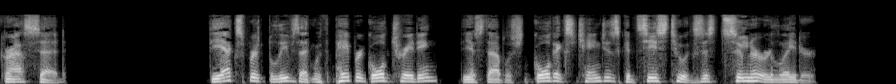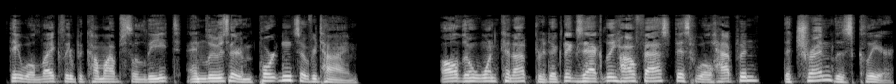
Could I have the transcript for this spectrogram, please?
Grass said. The expert believes that with paper gold trading, the established gold exchanges could cease to exist sooner or later. They will likely become obsolete and lose their importance over time. Although one cannot predict exactly how fast this will happen, the trend is clear.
